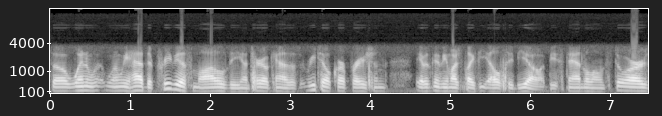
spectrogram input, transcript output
so when when we had the previous model, the Ontario Cannabis Retail Corporation, it was going to be much like the LCBO. It'd be standalone stores.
